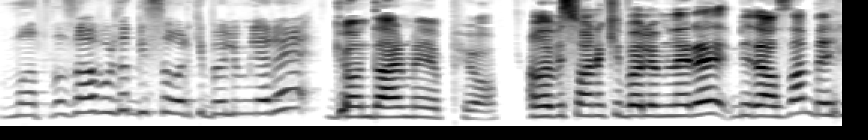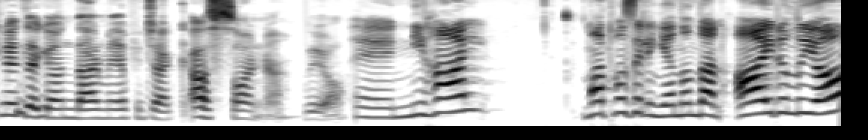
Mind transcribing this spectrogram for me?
Matmazel burada bir sonraki bölümlere Gönderme yapıyor. Ama bir sonraki bölümlere birazdan Behlül de gönderme yapacak az sonra diyor. e, Nihal Matmazel'in yanından ayrılıyor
